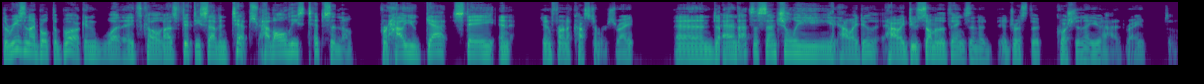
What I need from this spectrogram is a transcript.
the reason I wrote the book and what it's called has 57 tips, have all these tips in them for how you get, stay, and in front of customers, right? And and that's essentially how I do it, how I do some of the things and address the question that you had, right? So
